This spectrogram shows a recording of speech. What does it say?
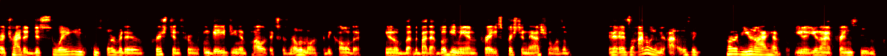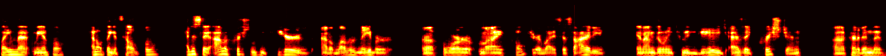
or try to dissuade conservative Christians from engaging in politics because no one wants to be called a, you know, by, by that boogeyman phrase, Christian nationalism. And, and so I don't even, I was like, of you and I have, you know, you and I have friends who claim that mantle. I don't think it's helpful. I just say I'm a Christian who cares out of love of neighbor uh, for my culture, my society, and I'm going to engage as a Christian, uh, kind of in the,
